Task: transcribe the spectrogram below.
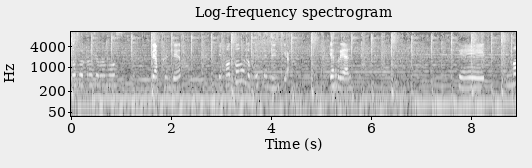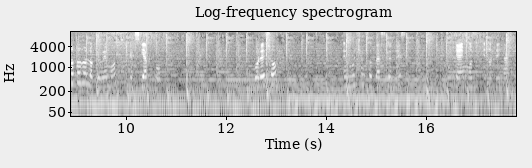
Nosotros debemos de aprender que no todo lo que es tendencia es real. Que no todo lo que vemos es cierto. Por eso, en muchas ocasiones caemos en los engaños.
